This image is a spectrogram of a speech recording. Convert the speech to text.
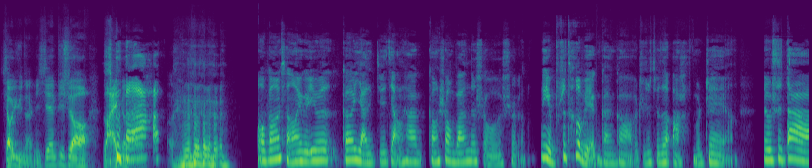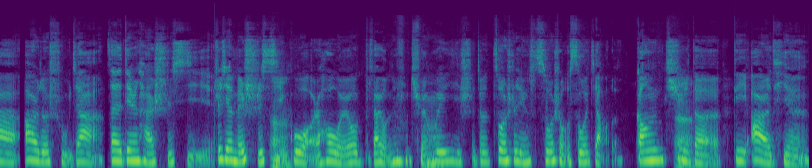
小雨呢？你今天必须要来一个来。我刚刚想到一个，因为刚刚雅洁讲她刚上班的时候的事，那也不是特别尴尬，只是觉得啊，怎么这样？那就是大二的暑假在电视台实习，之前没实习过，然后我又比较有那种权威意识，就做事情缩手缩脚的。刚去的第二天，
